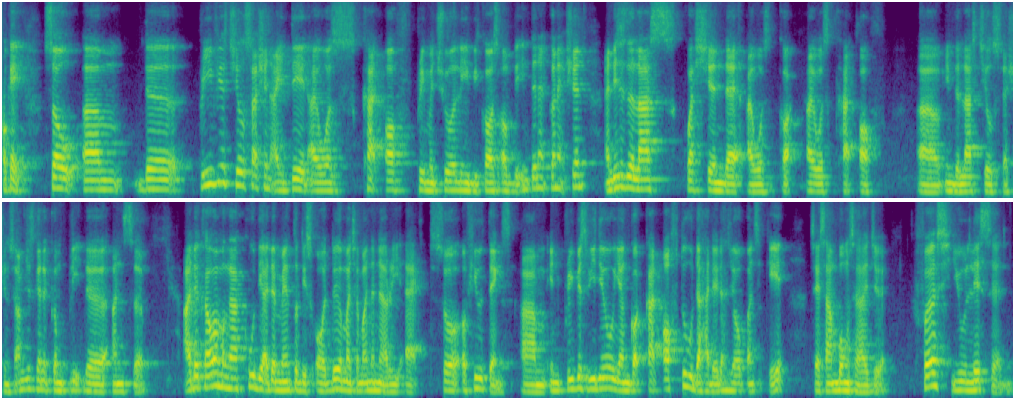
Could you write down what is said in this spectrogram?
okay so um the previous chill session i did i was cut off prematurely because of the internet connection. And this is the last question that i was got i was cut off uh, in the last chill session. So i'm just going to complete the answer. Ada kawan mengaku dia ada mental disorder macam mana nak react? So a few things. Um in previous video yang got cut off tu dah ada dah jawapan sikit. Saya sambung sahaja. First you listen.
